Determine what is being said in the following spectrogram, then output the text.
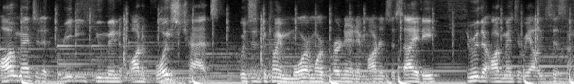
augmented a 3D human on voice chats, which is becoming more and more pertinent in modern society through the augmented reality system.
